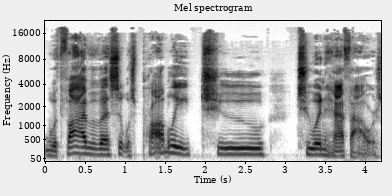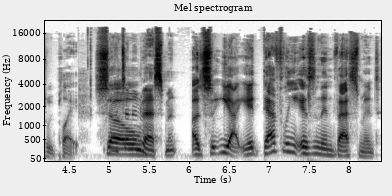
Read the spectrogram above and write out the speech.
with five of us. It was probably two two and a half hours we played. So it's an investment. Uh, so yeah, it definitely is an investment.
